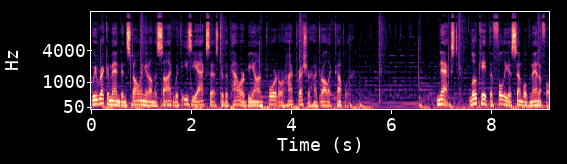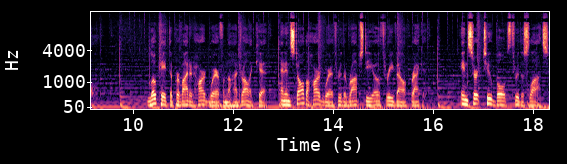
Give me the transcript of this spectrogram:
We recommend installing it on the side with easy access to the power beyond port or high pressure hydraulic coupler. Next, locate the fully assembled manifold. Locate the provided hardware from the hydraulic kit, and install the hardware through the ROPS DO3 valve bracket. Insert two bolts through the slots,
